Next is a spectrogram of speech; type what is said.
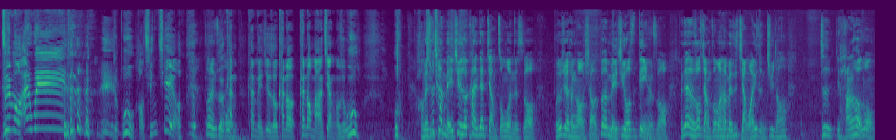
这么 I win，就呜好亲切哦。重点就是是看看美剧的时候看到看到麻将，然后说呜呜，好每次看美剧的时候，看人家讲中文的时候，我就觉得很好笑。不然美剧或是电影的时候，人家有时候讲中文，嗯他每次讲完一整句，然后就是常常会有那种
